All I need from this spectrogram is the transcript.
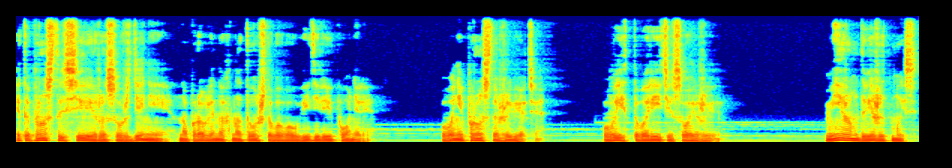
Это просто серия рассуждений, направленных на то, чтобы вы увидели и поняли. Вы не просто живете. Вы творите свою жизнь. Миром движет мысль,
